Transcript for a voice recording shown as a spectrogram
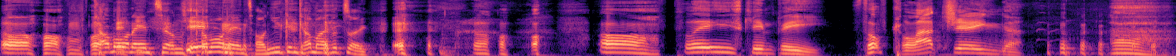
Oh, my. Come on, Anton. Come on, Anton. You can come over too. Oh, please, Kempy. Stop clutching. Ah.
